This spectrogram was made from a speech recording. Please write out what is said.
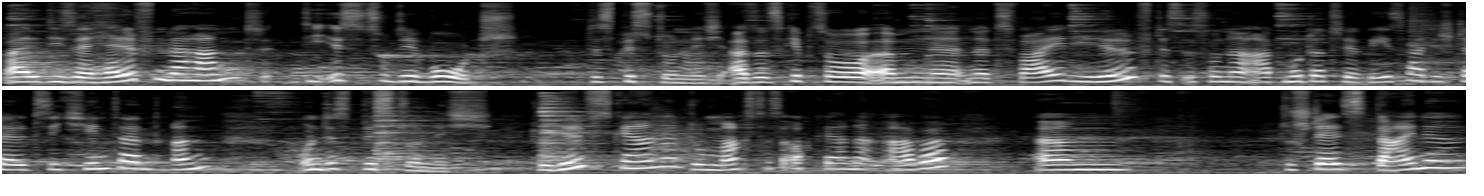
weil diese helfende Hand, die ist zu devot. Das bist du nicht. Also es gibt so ähm, eine, eine Zwei, die hilft. Das ist so eine Art Mutter Teresa, die stellt sich hinter dran und das bist du nicht. Du hilfst gerne, du machst es auch gerne, aber ähm, du stellst deine,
